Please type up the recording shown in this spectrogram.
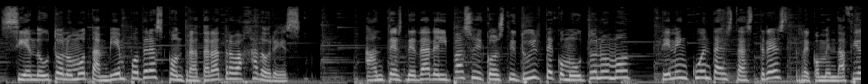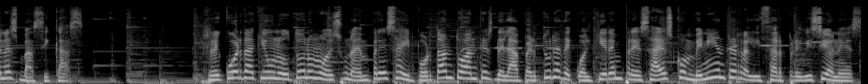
Siendo autónomo también podrás contratar a trabajadores. Antes de dar el paso y constituirte como autónomo, ten en cuenta estas tres recomendaciones básicas. Recuerda que un autónomo es una empresa y por tanto antes de la apertura de cualquier empresa es conveniente realizar previsiones.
